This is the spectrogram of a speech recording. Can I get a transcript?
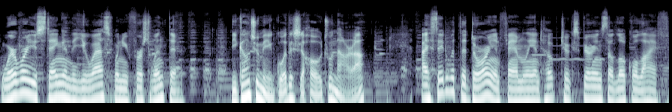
Where were you staying in the US when you first went there? 你刚去美国的时候住哪儿啊？ I stayed with the Dorian family and hoped to experience the local life.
